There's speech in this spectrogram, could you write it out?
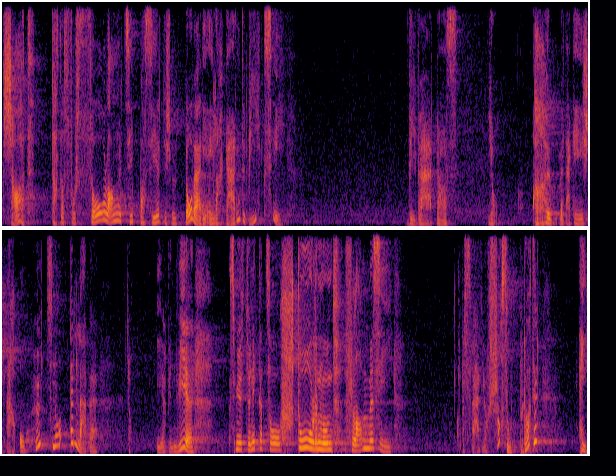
Schade, dass das vor so langer Zeit passiert ist, weil da wäre ich eigentlich gerne dabei gewesen. Wie wäre das? Ja, könnte man den Geist auch heute noch erleben? Ja, irgendwie. Es müsste ja nicht so Sturm und Flamme sein. Aber es wäre ja schon super, oder? Hey,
